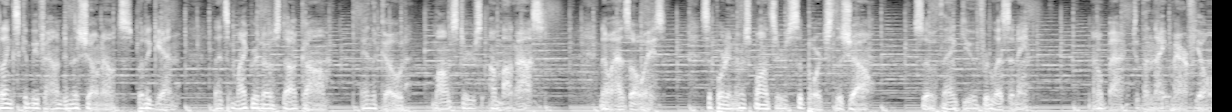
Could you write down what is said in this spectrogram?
Links can be found in the show notes, but again, that's microdose.com and the code Monsters Among Us. Now, as always, supporting our sponsors supports the show. So thank you for listening. Now back to the nightmare fuel.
